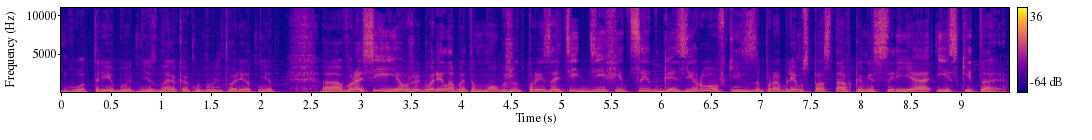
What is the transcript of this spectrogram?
Вот требуют, не знаю, как удовлетворят, нет. А, в России, я уже говорил об этом, может произойти дефицит газировки из-за проблем с поставками сырья из Китая.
